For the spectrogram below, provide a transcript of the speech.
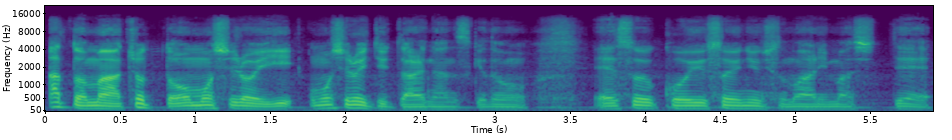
あとまあちょっと面白い面白いって言ったらあれなんですけど、えー、そうこういうそういうニュースもありまして、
